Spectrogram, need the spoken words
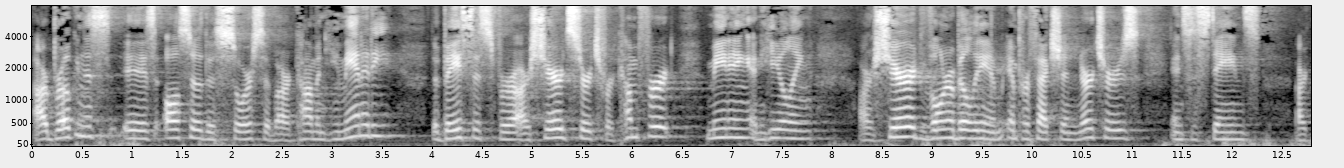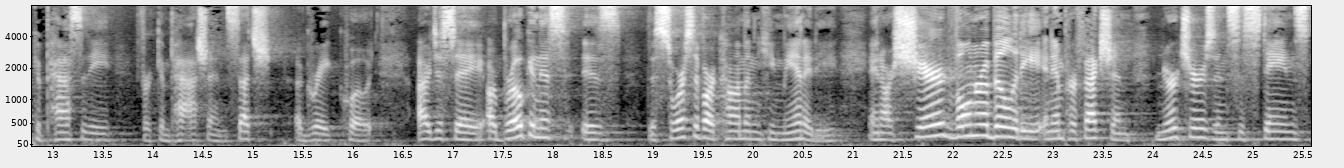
Our brokenness is also the source of our common humanity, the basis for our shared search for comfort, meaning, and healing our shared vulnerability and imperfection nurtures and sustains our capacity for compassion. Such a great quote. I would just say our brokenness is the source of our common humanity, and our shared vulnerability and imperfection nurtures and sustains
